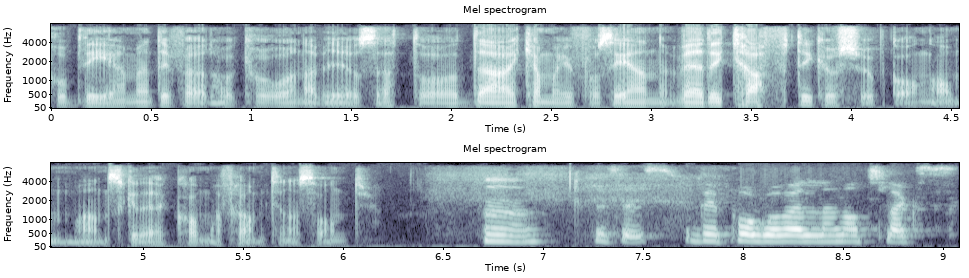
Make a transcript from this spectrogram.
problemet till följd av coronaviruset och där kan man ju få se en väldigt kraftig kursuppgång om man skulle komma fram till något sånt. Mm, precis, det pågår väl något slags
